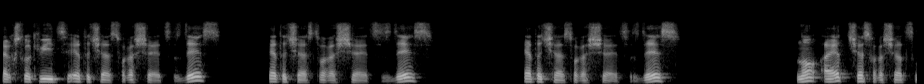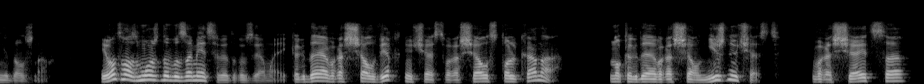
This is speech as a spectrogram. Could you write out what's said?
Так что, как видите, эта часть вращается здесь, эта часть вращается здесь, эта часть вращается здесь, но а эта часть вращаться не должна. И вот, возможно, вы заметили, друзья мои, когда я вращал верхнюю часть, вращалась только она. Но когда я вращал нижнюю часть, вращается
